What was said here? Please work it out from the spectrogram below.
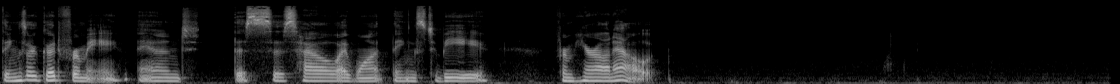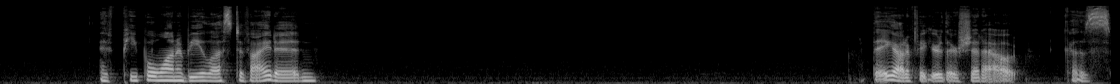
Things are good for me, and this is how I want things to be from here on out. If people want to be less divided, they got to figure their shit out because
